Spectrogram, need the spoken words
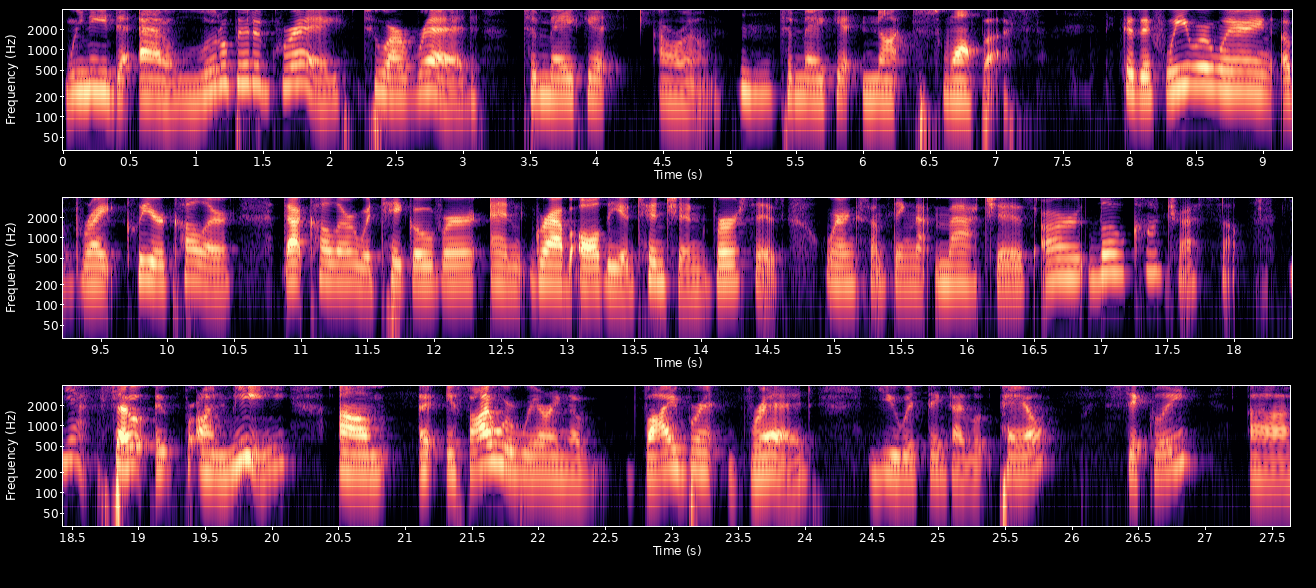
we need to add a little bit of gray to our red to make it our own, mm-hmm. to make it not swamp us. Because if we were wearing a bright, clear color, that color would take over and grab all the attention versus wearing something that matches our low contrast selves. Yeah. So on me, um, if I were wearing a vibrant red, you would think I look pale, sickly, uh,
